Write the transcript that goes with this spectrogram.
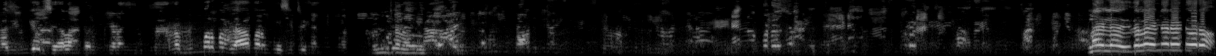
அது இங்க ஒரு சேலம் கடை இருக்கு மும்மரமா வியாபாரம் பேசிட்டு இருக்கேன். கொஞ்சம் அண்ணா இல்ல இதெல்லாம் என்ன ரேட் வரும்?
